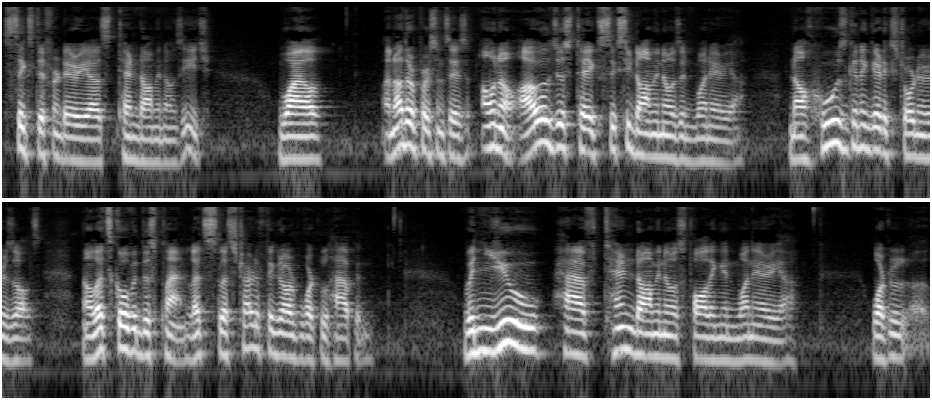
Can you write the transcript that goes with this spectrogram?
six different areas, 10 dominoes each. While another person says, oh no, I will just take 60 dominoes in one area. Now, who's going to get extraordinary results? Now, let's go with this plan. Let's, let's try to figure out what will happen. When you have 10 dominoes falling in one area, what, will,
